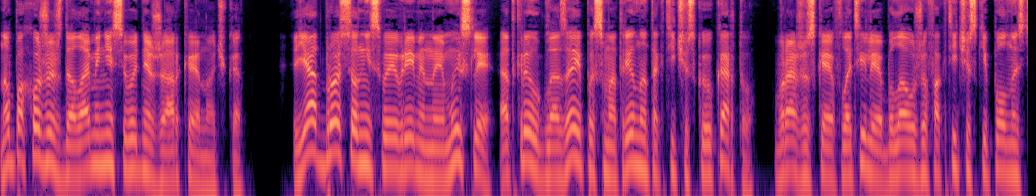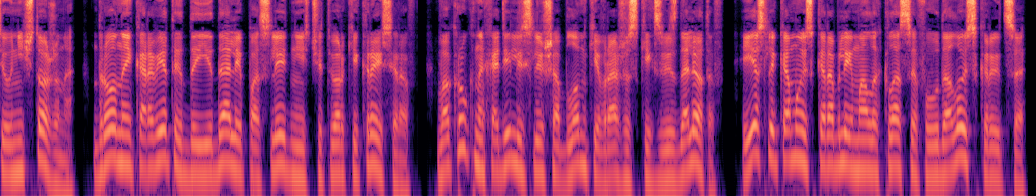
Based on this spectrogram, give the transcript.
но, похоже, ждала меня сегодня жаркая ночка. Я отбросил несвоевременные мысли, открыл глаза и посмотрел на тактическую карту. Вражеская флотилия была уже фактически полностью уничтожена. Дроны и корветы доедали последние из четверки крейсеров. Вокруг находились лишь обломки вражеских звездолетов. Если кому из кораблей малых классов и удалось скрыться,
